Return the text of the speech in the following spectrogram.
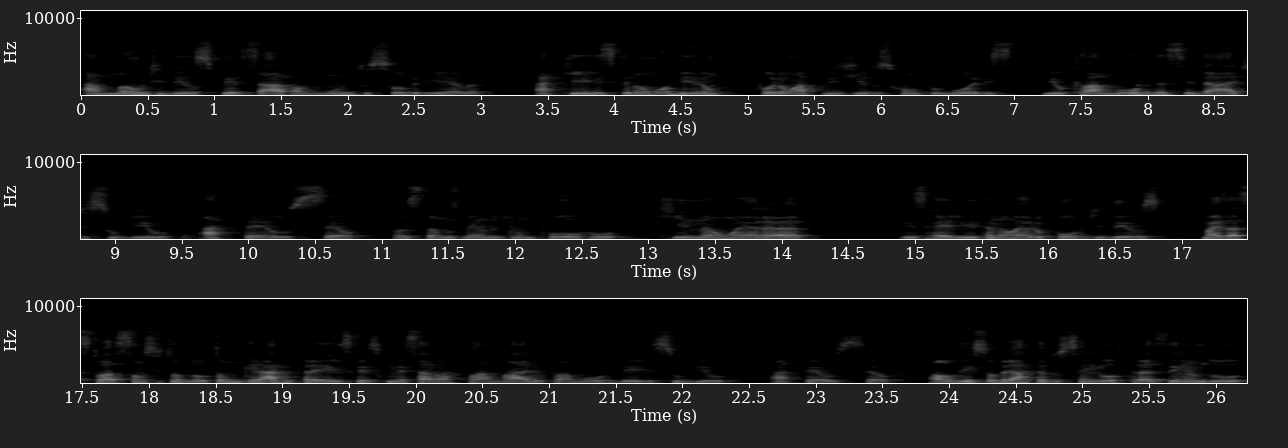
A mão de Deus pesava muito sobre ela. Aqueles que não morreram foram afligidos com tumores e o clamor da cidade subiu até o céu. Nós estamos lendo de um povo que não era israelita, não era o povo de Deus, mas a situação se tornou tão grave para eles que eles começaram a clamar e o clamor deles subiu até o céu. Ao ler sobre a arca do Senhor trazendo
